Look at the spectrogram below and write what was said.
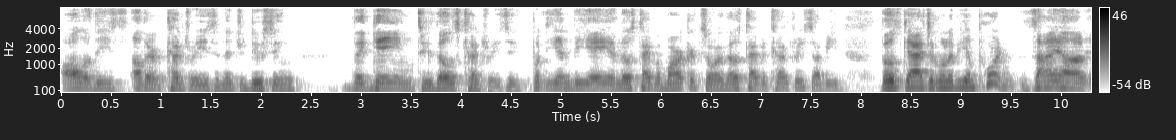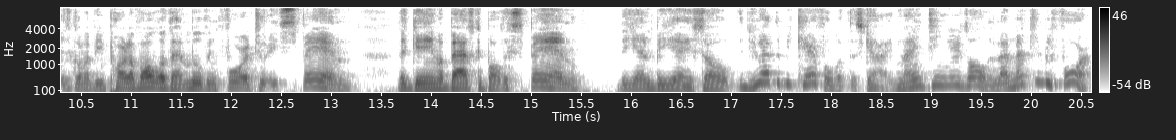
all of these other countries and introducing the game to those countries. You put the NBA in those type of markets or those type of countries. I mean, those guys are going to be important. Zion is going to be part of all of that moving forward to expand the game of basketball, expand the NBA. So you have to be careful with this guy. 19 years old. And I mentioned before,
